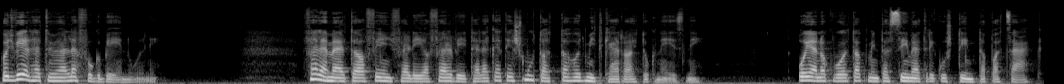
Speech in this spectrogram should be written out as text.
Hogy vélhetően le fog bénulni. Felemelte a fény felé a felvételeket, és mutatta, hogy mit kell rajtuk nézni. Olyanok voltak, mint a szimmetrikus tintapacák,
